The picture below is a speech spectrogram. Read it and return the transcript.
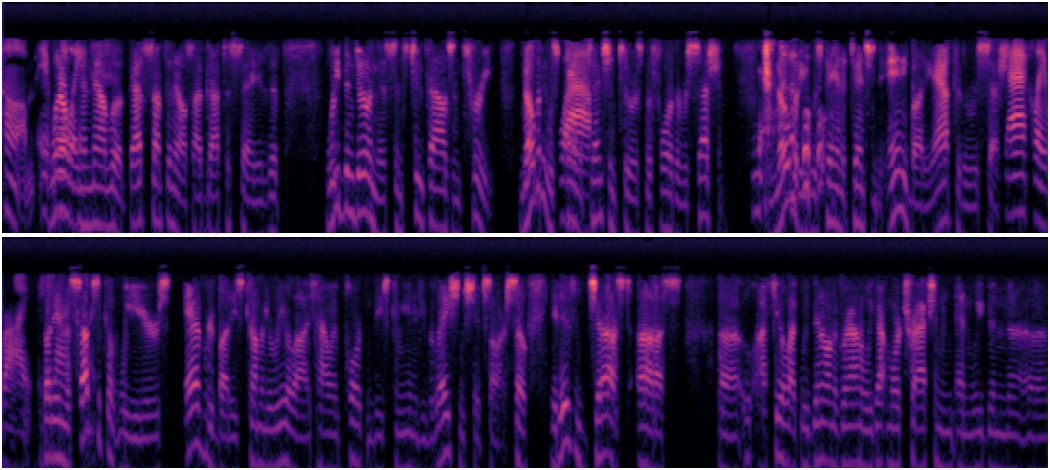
come. It well, really and now look, that's something else I've got to say is that we've been doing this since 2003. Nobody was paying attention to us before the recession. no. Nobody was paying attention to anybody after the recession. exactly right But in the subsequent years, everybody's coming to realize how important these community relationships are. So it isn't just us. Uh, I feel like we've been on the ground and we got more traction and we've been uh,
